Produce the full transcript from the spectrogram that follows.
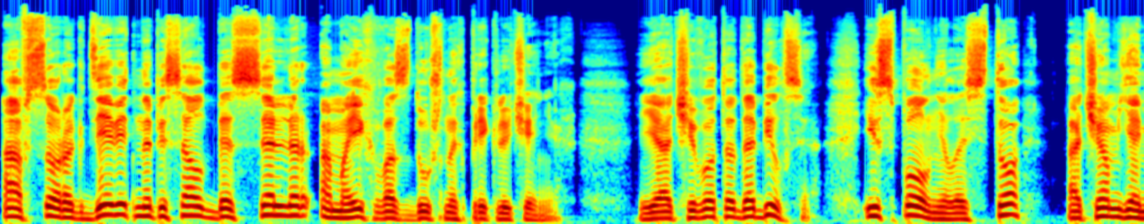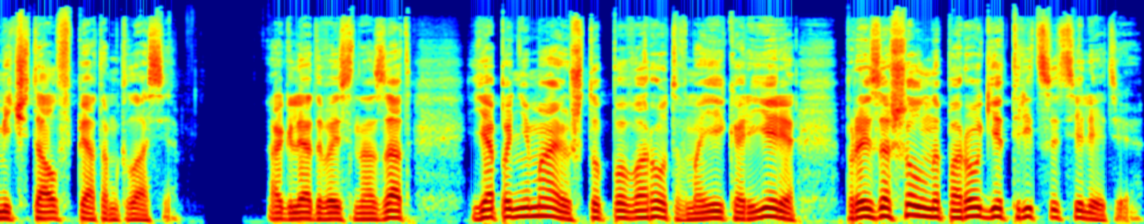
а в 49 написал бестселлер о моих воздушных приключениях. Я чего-то добился. Исполнилось то, о чем я мечтал в пятом классе. Оглядываясь назад, я понимаю, что поворот в моей карьере произошел на пороге тридцатилетия.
